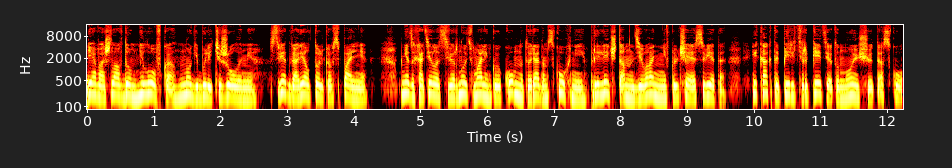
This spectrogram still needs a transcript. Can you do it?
Я вошла в дом неловко, ноги были тяжелыми. Свет горел только в спальне. Мне захотелось свернуть в маленькую комнату рядом с кухней, прилечь там на диване, не включая света, и как-то перетерпеть эту ноющую тоску.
